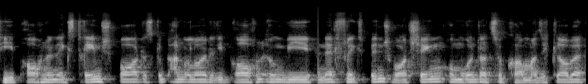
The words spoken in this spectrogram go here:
die brauchen einen Extremsport. Es gibt andere Leute, die brauchen irgendwie Netflix Binge-Watching, um runterzukommen. Also ich glaube,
